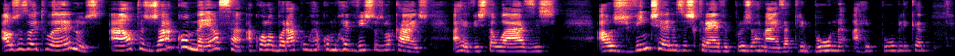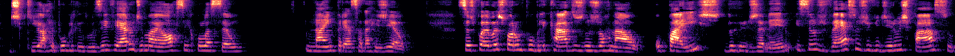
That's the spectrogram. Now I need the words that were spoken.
Aos 18 anos, a Alta já começa a colaborar com, como revistas locais, a revista Oasis. Aos 20 anos, escreve para os jornais A Tribuna, A República, de que a República, inclusive, era o de maior circulação na imprensa da região. Seus poemas foram publicados no jornal O País, do Rio de Janeiro, e seus versos dividiram espaço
